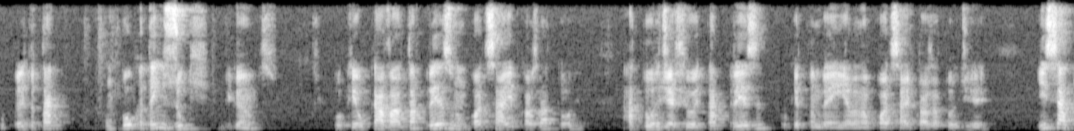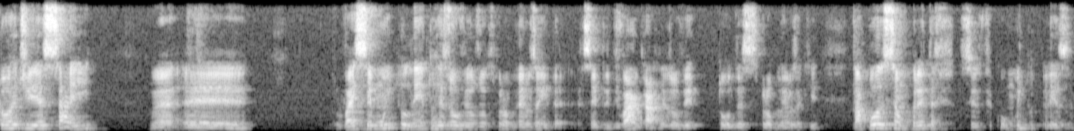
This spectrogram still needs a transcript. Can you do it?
O preto está um pouco até em zuc, digamos. Porque o cavalo está preso, não pode sair por causa da torre. A torre de F8 está presa, porque também ela não pode sair por causa da torre de E. E se a torre de E sair, né, é, vai ser muito lento resolver os outros problemas ainda. É sempre devagar resolver todos esses problemas aqui. Então a posição preta ficou muito presa.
